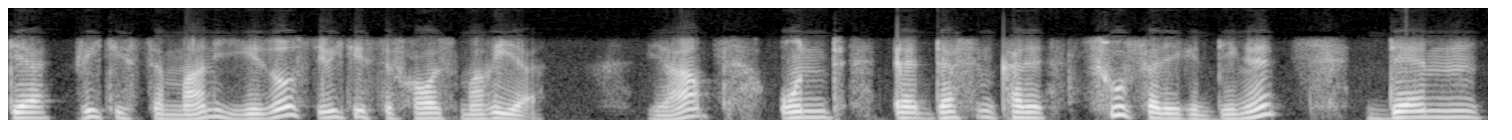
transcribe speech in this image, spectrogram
der wichtigste Mann Jesus, die wichtigste Frau ist Maria. Ja, und äh, das sind keine zufälligen Dinge, denn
